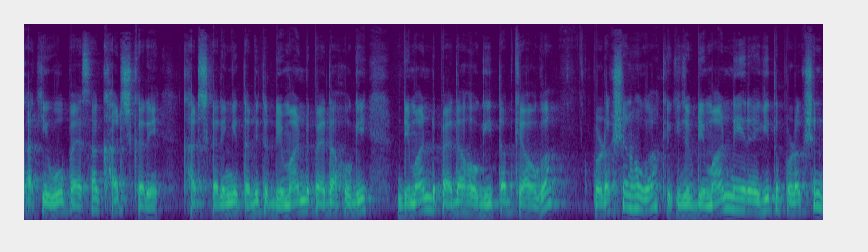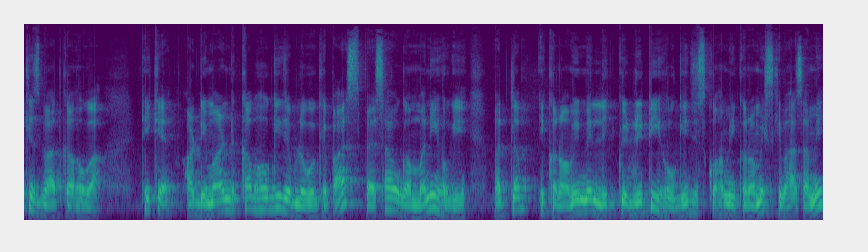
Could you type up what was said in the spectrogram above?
ताकि वो पैसा खर्च करें। खर्च करेंगे तभी तो डिमांड पैदा होगी। डिमांड पैदा होगी तब क्या होगा? प्रोडक्शन होगा, क्योंकि जब डिमांड नहीं रहेगी तो प्रोडक्शन किस बात का होगा? ठीक है, और डिमांड कब होगी? जब लोगों के पास पैसा होगा, मनी होगी। मतलब इकोनॉमी में लिक्विडिटी होगी, जिसको हम इकोनॉमिक्स की भाषा में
